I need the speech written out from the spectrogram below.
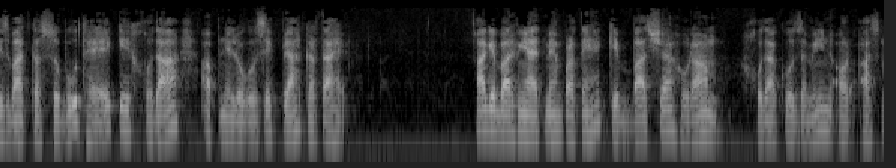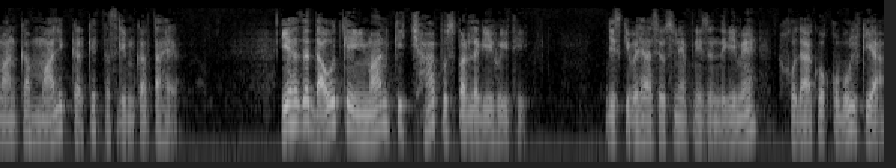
اس بات کا ثبوت ہے کہ خدا اپنے لوگوں سے پیار کرتا ہے۔ آگے بارہویں آیت میں ہم پڑھتے ہیں کہ بادشاہ حرام خدا کو زمین اور آسمان کا مالک کر کے تسلیم کرتا ہے۔ یہ حضرت داؤد کے ایمان کی چھاپ اس پر لگی ہوئی تھی، جس کی وجہ سے اس نے اپنی زندگی میں خدا کو قبول کیا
